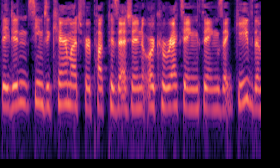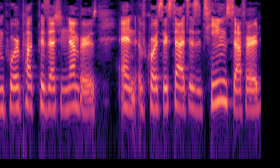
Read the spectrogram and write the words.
They didn't seem to care much for puck possession or correcting things that gave them poor puck possession numbers. And of course, their stats as a team suffered.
